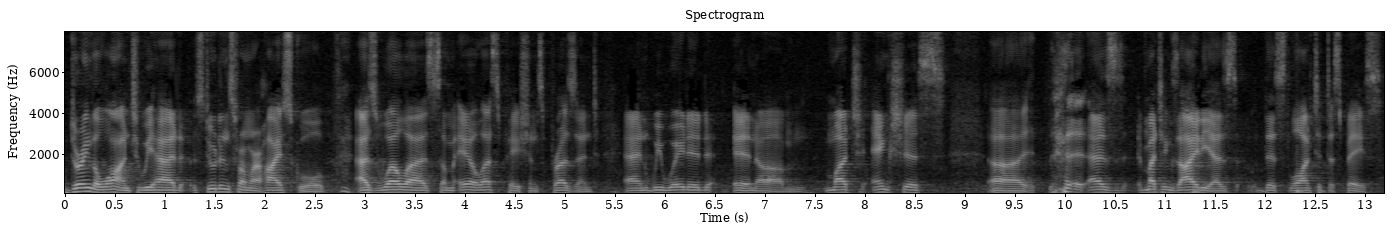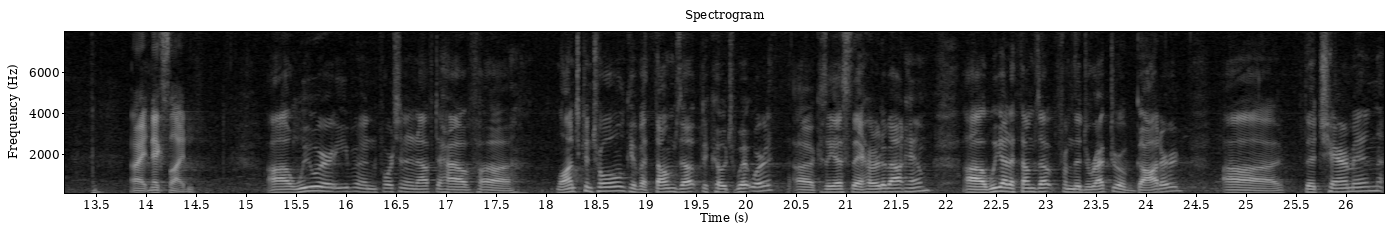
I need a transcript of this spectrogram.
During the launch, we had students from our high school as well as some ALS patients present, and we waited in um, much anxious, uh, as much anxiety as this launch into space. All right, next slide. Uh, we were even fortunate enough to have uh, launch control give a thumbs up to Coach Whitworth because uh, I guess they heard about him. Uh, we got a thumbs up from the director of Goddard, uh, the chairman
